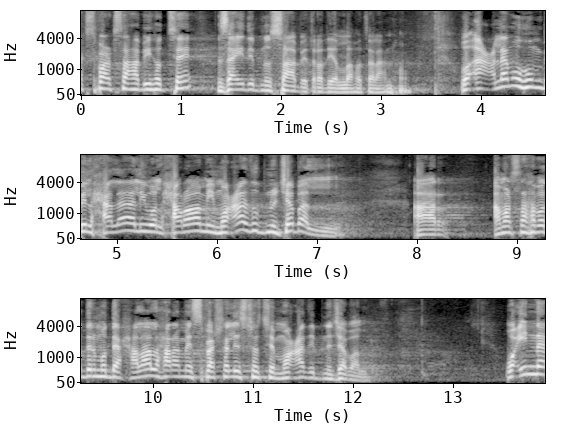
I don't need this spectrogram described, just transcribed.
এক্সপার্ট সাহাবি হচ্ছে জাইদ ইবনু সাবিত রাদিয়াল্লাহু তাআলা আনহু। ওয়া আ'লামুহুম বিল হালালি ওয়াল হারামি মুআয ইবনু জাবাল। আর আমার সাহাবাদের মধ্যে হালাল হারামের স্পেশালিস্ট হচ্ছে মুআয ইবনে জাবাল। ওয়া ইন্না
